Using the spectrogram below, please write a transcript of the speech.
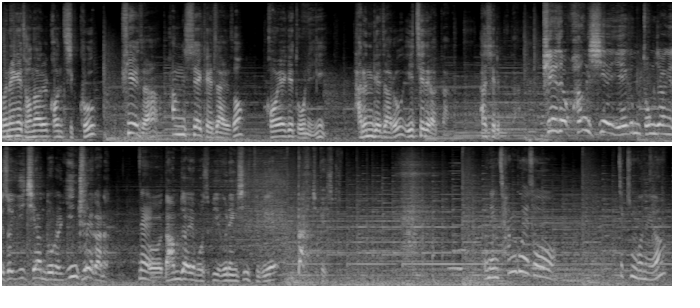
은행에 전화를 건 직후 피해자 황 씨의 계좌에서 거액의 돈이 다른 계좌로 이체되었다는 사실입니다. 피해자 황 씨의 예금 통장에서 이체한 돈을 인출해가는 네 어, 남자의 모습이 은행 CCTV에 딱 찍혀 있습니다. 은행 창구에서 찍힌 거네요.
